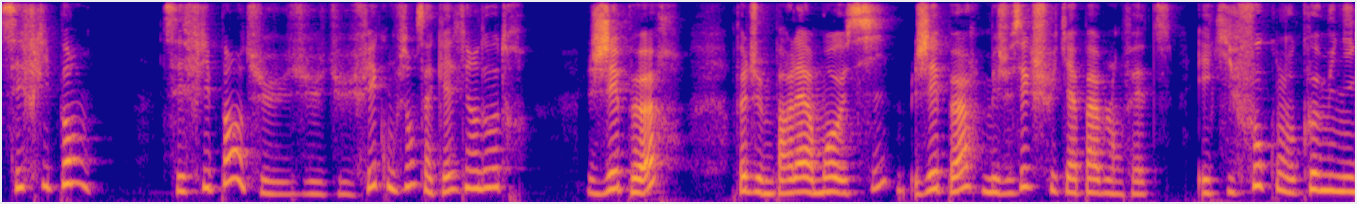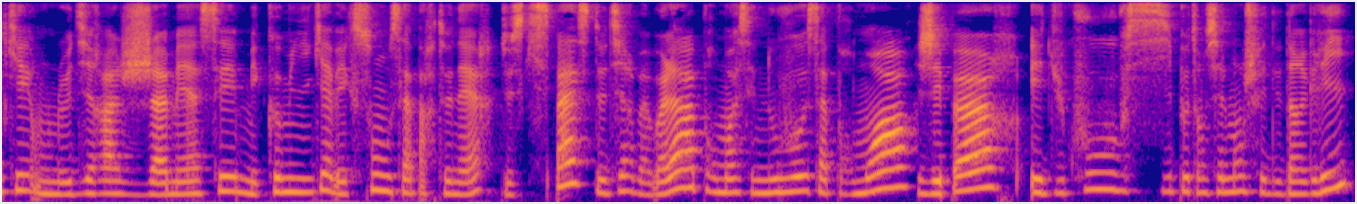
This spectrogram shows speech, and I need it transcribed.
C'est flippant, c'est flippant, tu, tu, fais confiance à quelqu'un d'autre. J'ai peur. En fait, je me parlais à moi aussi. J'ai peur, mais je sais que je suis capable en fait et qu'il faut qu'on communique, on le dira jamais assez, mais communiquer avec son ou sa partenaire de ce qui se passe, de dire bah voilà, pour moi c'est nouveau, ça pour moi, j'ai peur, et du coup, si potentiellement je fais des dingueries,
